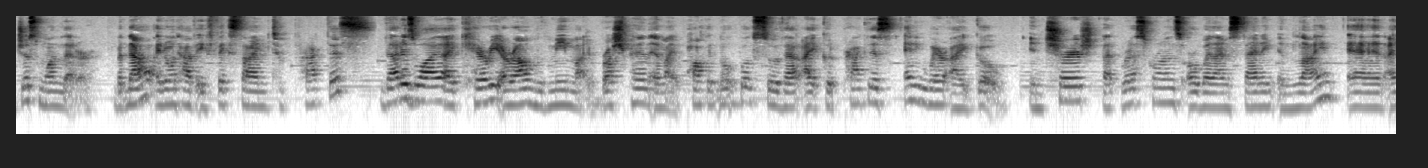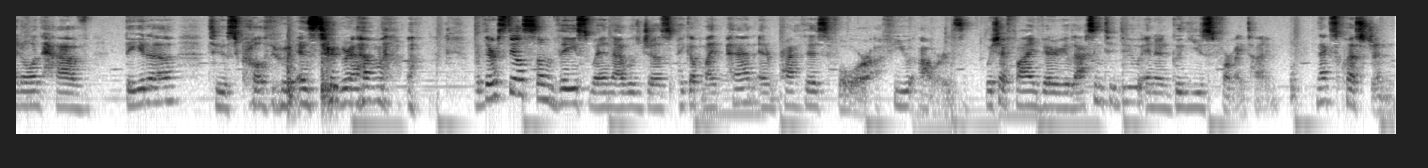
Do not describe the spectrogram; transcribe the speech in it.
just one letter. But now I don't have a fixed time to practice. That is why I carry around with me my brush pen and my pocket notebook so that I could practice anywhere I go. In church, at restaurants, or when I'm standing in line and I don't have data to scroll through Instagram. But there are still some days when I will just pick up my pen and practice for a few hours, which I find very relaxing to do and a good use for my time. Next question.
